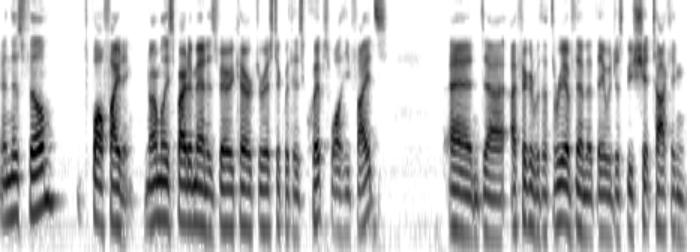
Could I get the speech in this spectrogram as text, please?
in this film while fighting. Normally, Spider Man is very characteristic with his quips while he fights. And uh, I figured with the three of them that they would just be shit talking,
